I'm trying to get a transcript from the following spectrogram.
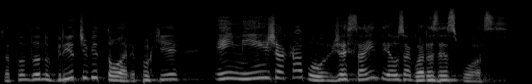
Já estou dando grito de vitória, porque em mim já acabou, já está em Deus agora as respostas.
